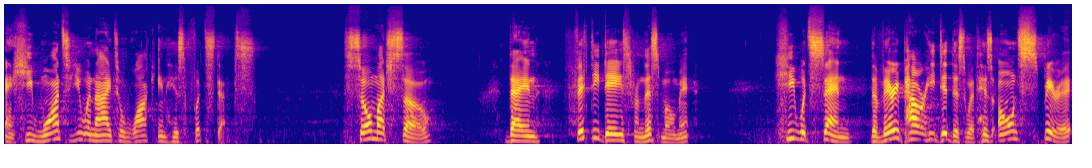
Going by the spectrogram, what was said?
And he wants you and I to walk in his footsteps. So much so that in 50 days from this moment, he would send the very power he did this with, his own spirit,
